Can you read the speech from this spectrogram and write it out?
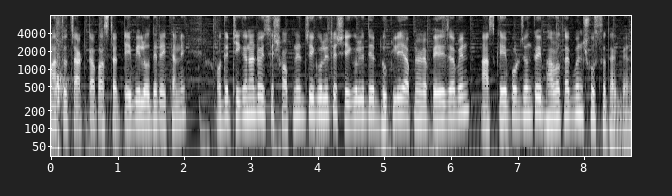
মাত্র চারটা পাঁচটা টেবিল ওদের এখানে। ওদের ঠিকানাটা হচ্ছে স্বপ্নের যে গলিটা, সেই গলিতে ঢুকলেই আপনারা পেয়ে যাবেন। আজকে এ পর্যন্তই, ভালো থাকবেন, সুস্থ থাকবেন।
